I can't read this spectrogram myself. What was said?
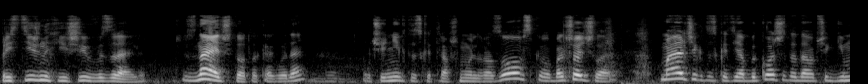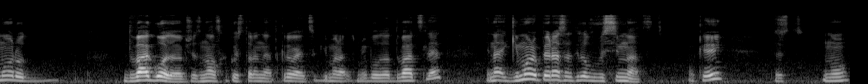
престижных ешив в Израиле. Знает что-то, как бы, да? Ученик, так сказать, Равшмуль Розовского, большой человек. Мальчик, так сказать, я Быкоши тогда вообще Гемору два года вообще знал, с какой стороны открывается Гемора. Мне было 20 лет, и на Гемору первый раз открыл в 18. Окей? То есть, ну,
